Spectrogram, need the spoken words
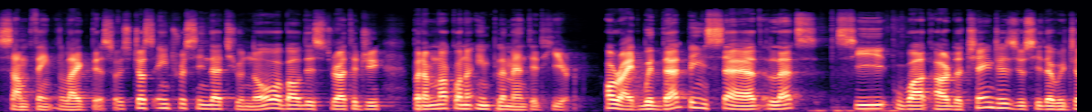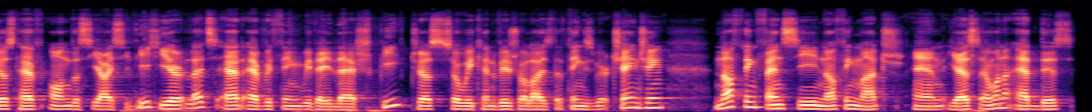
something like this. So it's just interesting that you know about this strategy, but I'm not going to implement it here. All right, with that being said, let's see what are the changes. You see that we just have on the CI CD here. Let's add everything with a dash P just so we can visualize the things we're changing. Nothing fancy, nothing much. And yes, I want to add this.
